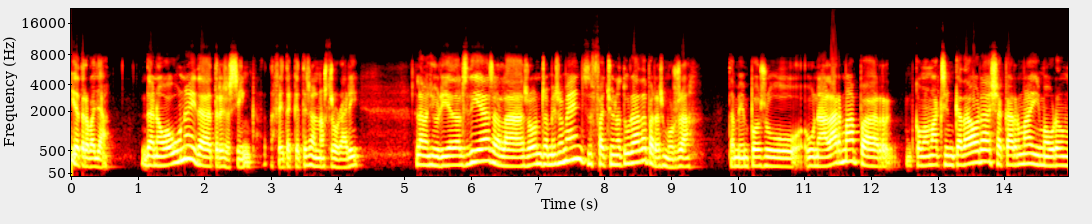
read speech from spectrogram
i a treballar. De 9 a 1 i de 3 a 5. De fet, aquest és el nostre horari. La majoria dels dies, a les 11 més o menys, faig una aturada per esmorzar. També em poso una alarma per, com a màxim cada hora, aixecar-me i moure'm,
